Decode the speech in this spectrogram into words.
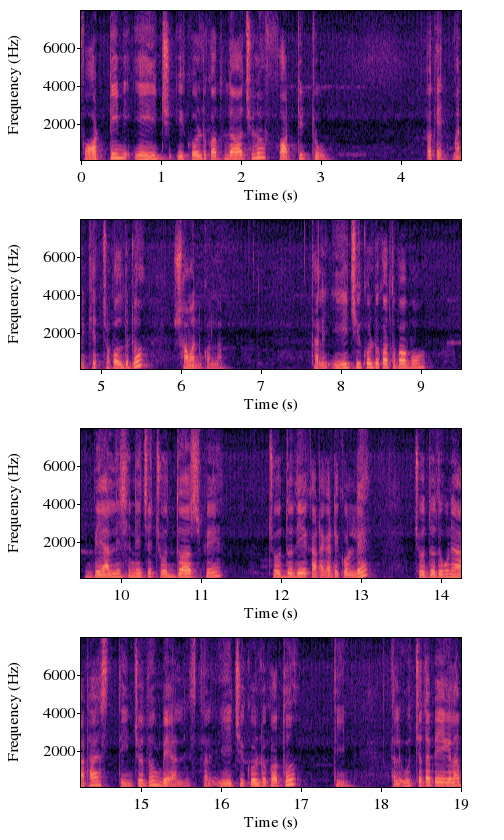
ফরটিন এইচ ইকুয়াল টু কত দেওয়া ছিল? ফর্টি টু ওকে মানে ক্ষেত্রফল দুটো সমান করলাম। তাহলে এইচ ইকুয়াল টু কত পাবো? বিয়াল্লিশের নিচে চোদ্দ আসবে। চোদ্দ দিয়ে কাটাকাটি করলে চোদ্দ দুগুণে আঠাশ, তিন চোদ্দ বিয়াল্লিশ। তাহলে এইচ ইকুয়াল টু কত? তিন। তাহলে উচ্চতা পেয়ে গেলাম।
